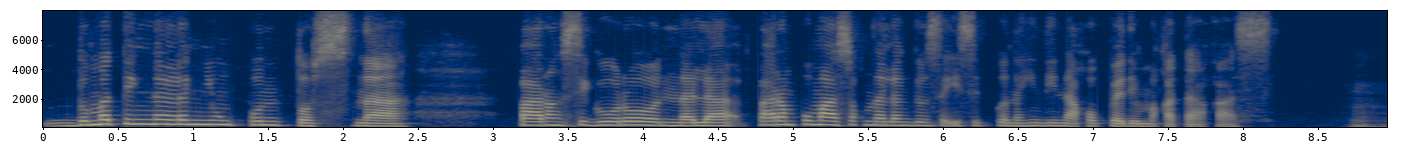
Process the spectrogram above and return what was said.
dumating na lang yung puntos na parang siguro nala parang pumasok na lang dun sa isip ko na hindi na ako pwedeng makatakas. Mhm.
